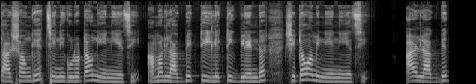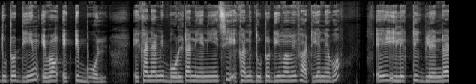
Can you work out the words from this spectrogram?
তার সঙ্গে চিনি গুঁড়োটাও নিয়ে নিয়েছি। আমার লাগবে একটি ইলেকট্রিক ব্লেন্ডার, সেটাও আমি নিয়ে নিয়েছি। আর লাগবে দুটো ডিম এবং একটি বোল। এখানে আমি বোলটা নিয়ে নিয়েছি, এখানে দুটো ডিম আমি ফাটিয়ে নেব। এই ইলেকট্রিক ব্লেন্ডার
